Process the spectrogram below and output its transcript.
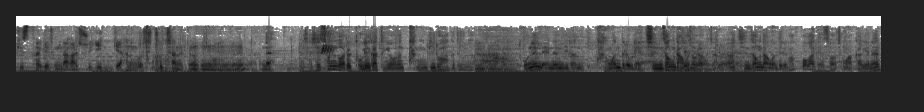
비슷하게 좀 나갈 수 있게 하는 것이 좋지 않을까. 음. 네. 사실 선거를 독일 같은 경우는 당비로 하거든요. 돈을 내는 이런 당원들을 우리가 진성 당원이라고 하잖아요. 진성 당원들이 확보가 돼서 정확하게는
